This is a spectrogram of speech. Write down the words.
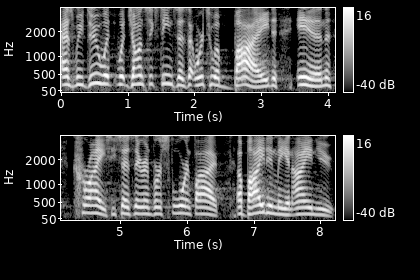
as we do what, what John 16 says that we're to abide in Christ. He says there in verse 4 and 5 Abide in me, and I in you.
